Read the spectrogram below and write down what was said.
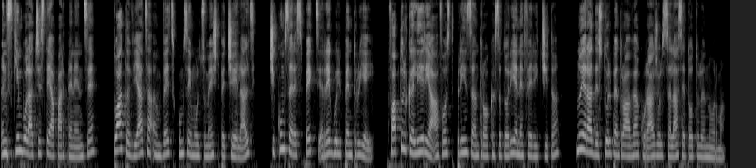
În schimbul acestei apartenențe, toată viața înveți cum să-i mulțumești pe ceilalți și cum să respecti reguli pentru ei. Faptul că Liria a fost prinsă într-o căsătorie nefericită nu era destul pentru a avea curajul să lase totul în urmă.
